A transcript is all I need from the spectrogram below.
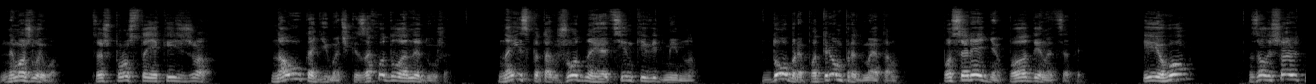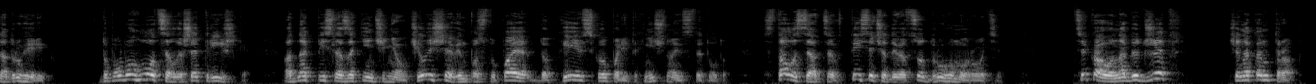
неможливо. Це ж просто якийсь жах. Наука, дімочки, заходила не дуже. На іспитах жодної оцінки відмінно. Добре по трьом предметам, посередньо по 11. І його залишають на другий рік. Допомогло це лише трішки. Однак після закінчення училища він поступає до Київського політехнічного інституту. Сталося це в 1902 році. Цікаво, на бюджет чи на контракт.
